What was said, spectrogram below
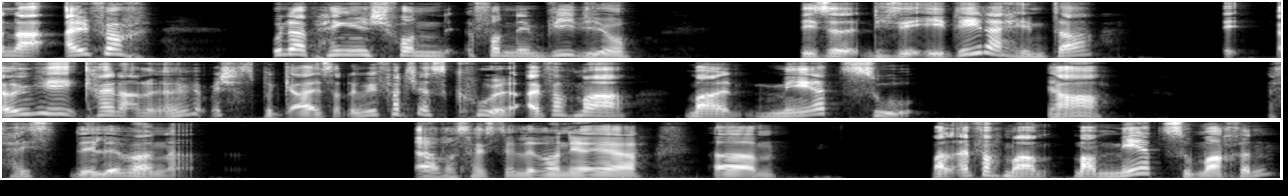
Na, einfach unabhängig von, von dem Video. Diese, diese Idee dahinter, irgendwie, keine Ahnung, irgendwie hat mich das begeistert. Irgendwie fand ich das cool. Einfach mal, mal mehr zu, ja, das heißt delivern. Ja, was heißt delivern? Ja, ja. Ähm, mal einfach mal, mal mehr zu machen,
